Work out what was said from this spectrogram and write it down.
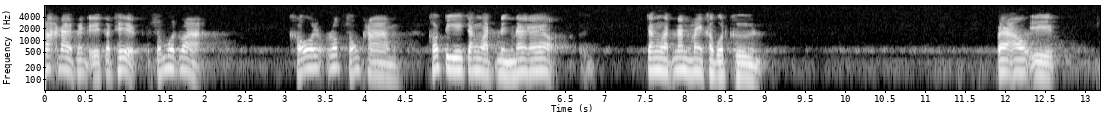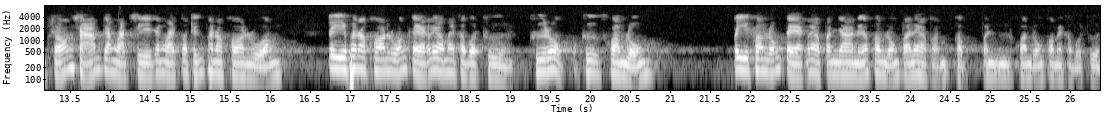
ละได้เป็นเอกเทศ สมมติว่าเขารบสงคราม เขาตีจังหวัดหนึ่งได้แล้ว จังหวัดนั้นไม่ขบฏคืน ไปเอาอีกสองสามจังหวัดสี่จังหวัดก็ถึงพระนครหลวง ตีพระนครหลวงแตกแล้วไม่ขบฏคืน คือโรคคือความหลง ตีความหลงแตกแล้วปัญญาเหนือความหลงไปแล้วความความหลงก็ไม่ขบฏคืน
